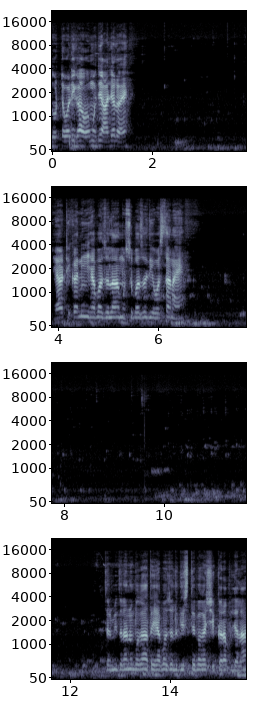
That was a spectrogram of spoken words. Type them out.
लोटवाडी गावामध्ये आलेलो आहे. या ठिकाणी ह्या बाजूला म्हसोबाचं देवस्थान आहे. तर मित्रांनो बघा आता ह्या बाजूला दिसतंय बघा शिखर आपल्याला.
